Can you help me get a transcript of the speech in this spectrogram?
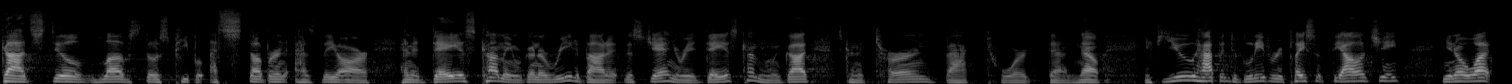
God still loves those people as stubborn as they are. And a day is coming, we're going to read about it this January. A day is coming when God is going to turn back toward them. Now, if you happen to believe in replacement theology, you know what?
